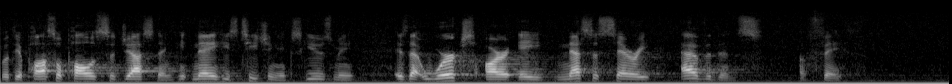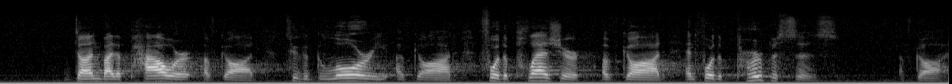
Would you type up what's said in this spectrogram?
What the Apostle Paul is suggesting, nay, he's teaching, excuse me, is that works are a necessary evidence of faith done by the power of God, to the glory of God, for the pleasure of God, and for the purposes of God.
